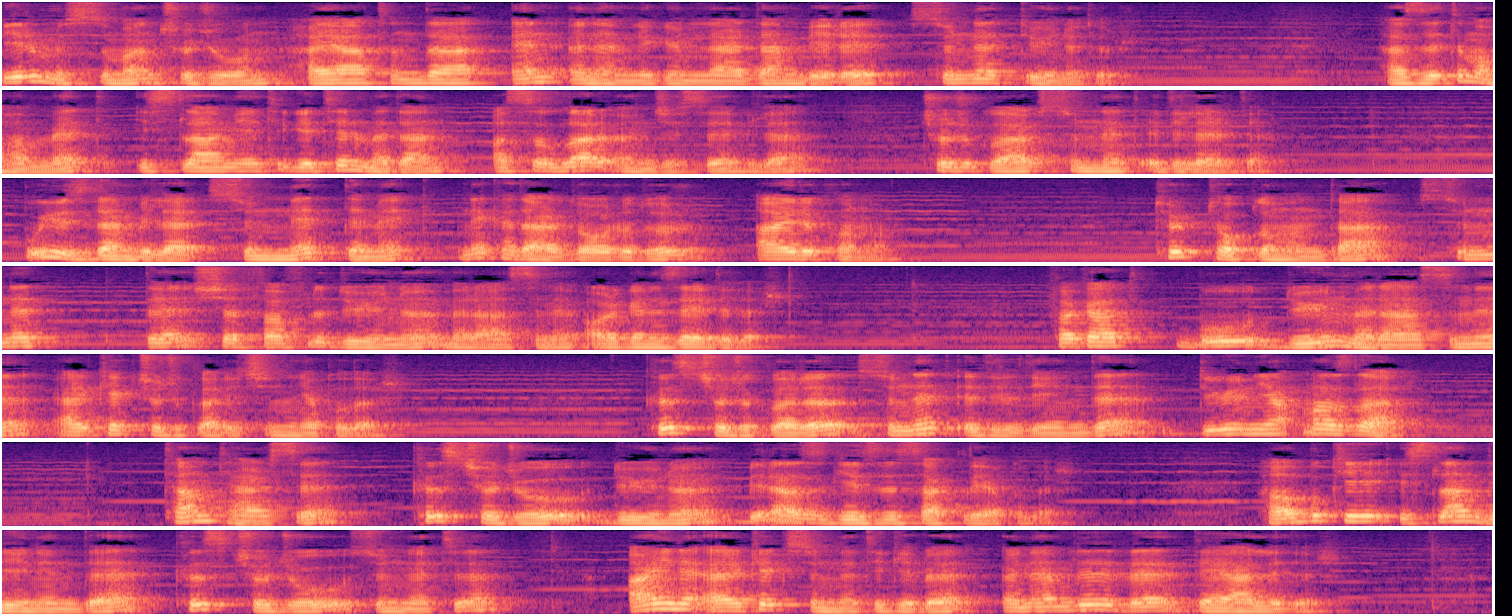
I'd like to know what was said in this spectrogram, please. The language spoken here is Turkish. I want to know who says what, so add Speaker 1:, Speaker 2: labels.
Speaker 1: Bir Müslüman çocuğun hayatında en önemli günlerden biri sünnet düğünüdür. Hz. Muhammed İslamiyet'i getirmeden asıllar öncesi bile çocuklar sünnet edilirdi. Bu yüzden bile sünnet demek ne kadar doğrudur ayrı konu. Türk toplumunda sünnette şeffaflı düğünü merasimi organize edilir. Fakat bu düğün merasimi erkek çocuklar için yapılır. Kız çocukları sünnet edildiğinde düğün yapmazlar. Tam tersi kız çocuğu düğünü biraz gizli saklı yapılır. Halbuki İslam dininde kız çocuğu sünneti aynı erkek sünneti gibi önemli ve değerlidir.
